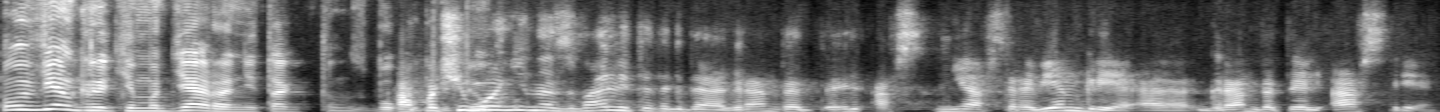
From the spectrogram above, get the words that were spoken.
Ну, венгры эти мадьяры, они так там сбоку А почему припёху. они назвали-то тогда Гранд-отель Авс- не Австро-Венгрия, а Гранд-отель Австрия?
